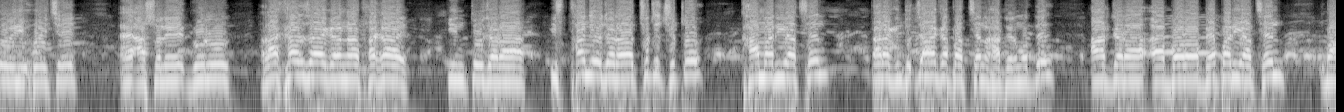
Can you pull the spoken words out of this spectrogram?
তৈরি হয়েছে। আসলে গরু রাখার জায়গা না থাকায় কিন্তু যারা স্থানীয়, যারা ছোট ছোট খামারি আছেন, তারা কিন্তু জায়গা পাচ্ছেন হাটের মধ্যে। আর যারা বড় ব্যাপারী আছেন বা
